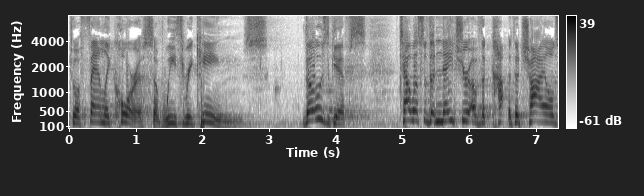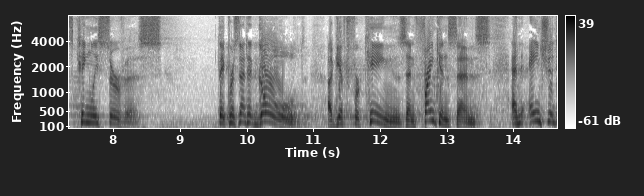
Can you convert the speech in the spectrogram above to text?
to a family chorus of We Three Kings. Those gifts tell us of the nature of the, the child's kingly service. They presented gold, a gift for kings, and frankincense, an ancient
